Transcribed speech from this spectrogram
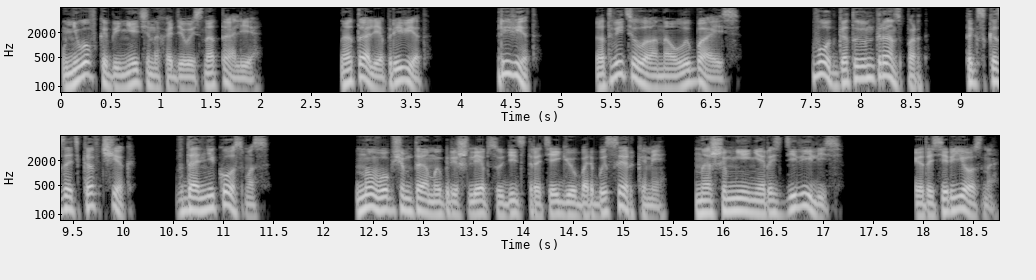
У него в кабинете находилась Наталья. «Наталья, привет». «Привет», — ответила она, улыбаясь. «Вот, готовим транспорт, так сказать, ковчег, в дальний космос». Ну, в общем-то, мы пришли обсудить стратегию борьбы с эрками. Наши мнения разделились. Это серьезно.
